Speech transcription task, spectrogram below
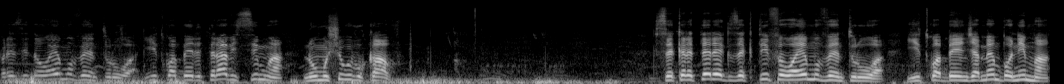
Perezida wa M23 yitwa Bertrand Bisimwa ni umushi w'i Bukavu sekretari egizekitifu wa M23 yitwa Benjamin Bonimpa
